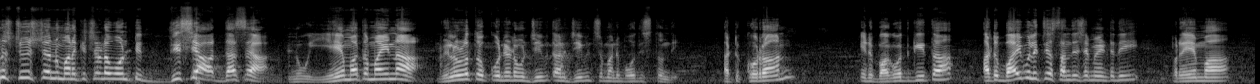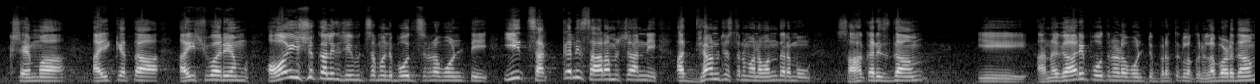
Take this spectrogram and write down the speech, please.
కాన్స్టిట్యూషన్ మనకిచ్చినటువంటి దిశ దశ నువ్వు ఏ మతమైన విలువలతో కూడినటువంటి జీవితాన్ని జీవించమని బోధిస్తుంది. అటు ఖురాన్ ఇటు భగవద్గీత అటు బైబిల్ ఇచ్చే సందేశం ఏంటిది? ప్రేమ క్షమ ఐక్యత ఐశ్వర్యం ఆయుష్ కలిగి జీవించమని బోధించినటువంటి ఈ చక్కని సారాంశాన్ని అధ్యయనం చేస్తున్న మనం అందరము సహకరిద్దాం. ఈ అనగారిపోతున్నటువంటి బ్రతుకులకు నిలబడదాం.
